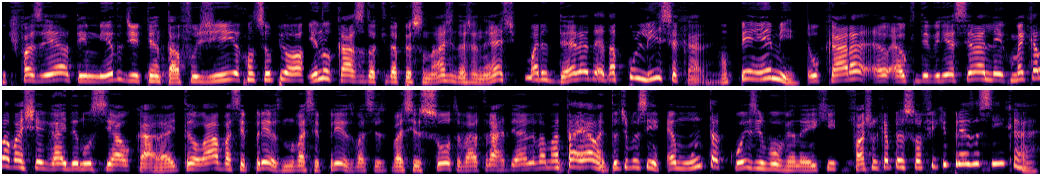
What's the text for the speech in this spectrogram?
o que fazer, ela tem medo de tentar fugir e acontecer o pior. E no caso daqui da personagem da Janete, o marido dela é, é da polícia, cara, é um PM. O cara é, é o que deveria ser a lei. Como é que ela vai chegar e denunciar o cara? Então, ah, vai ser preso? Não vai ser preso? Vai ser, vai ser solto? Vai atrás dela e vai matar ela. Então, tipo assim, é muita coisa envolvendo aí que faz com que a pessoa fique presa assim, cara.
